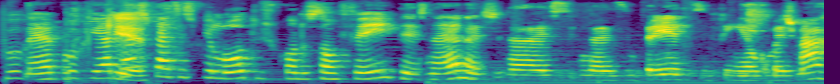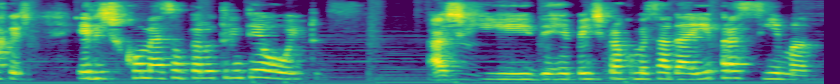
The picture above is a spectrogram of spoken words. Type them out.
Por, né? Porque por até as peças pilotos, quando são feitas, né, nas, nas, nas empresas, enfim, em algumas marcas, eles começam pelo 38. Hum. Acho que, de repente, para começar daí para cima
